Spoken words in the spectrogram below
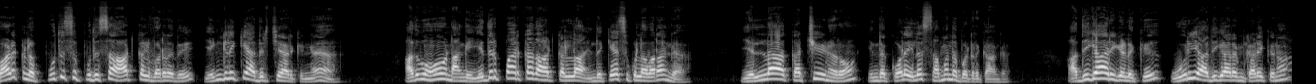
வழக்கில் புதுசு புதுசாக ஆட்கள் வர்றது எங்களுக்கே அதிர்ச்சியாக இருக்குங்க. அதுவும் நாங்கள் எதிர்பார்க்காத ஆட்கள்லாம் இந்த கேஸுக்குள்ளே வராங்க. எல்லா கட்சியினரும் இந்த கொலையில் சம்மந்தப்பட்டிருக்காங்க. அதிகாரிகளுக்கு உரிய அதிகாரம் கிடைக்கணும்.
